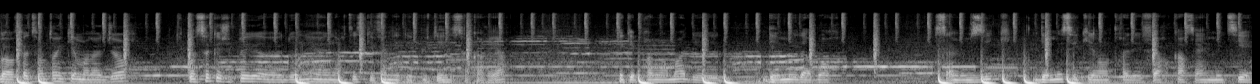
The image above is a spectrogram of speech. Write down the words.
Bah, en fait, en tant que manager, conseil que je peux euh, donner à un artiste qui vient de débuter sa carrière, c'est que premièrement d'aimer d'abord sa musique, d'aimer ce qu'il est en train de faire, car c'est un métier.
